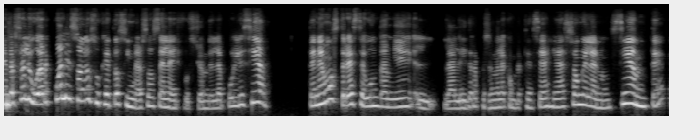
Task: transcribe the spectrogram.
En tercer lugar, ¿cuáles son los sujetos inmersos en la difusión de la publicidad? Tenemos tres, según también la Ley de Represión de la Competencia Desleal, son el anunciante,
